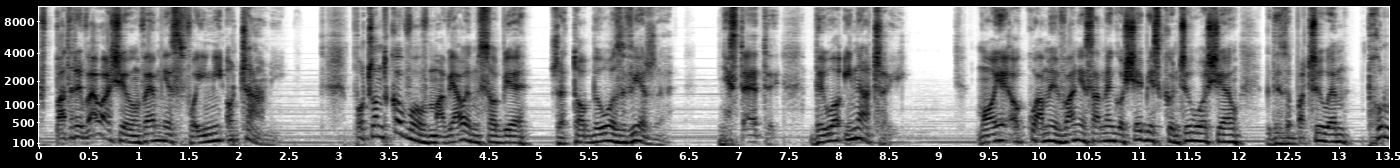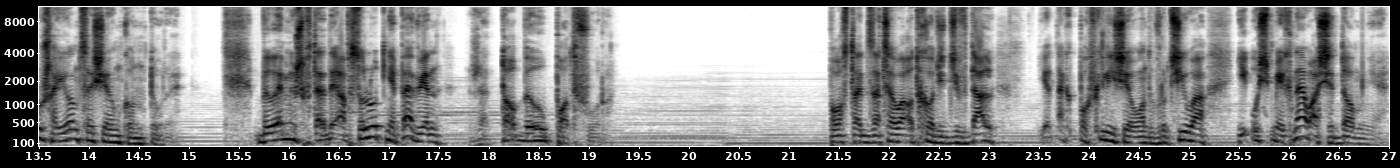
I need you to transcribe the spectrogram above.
Wpatrywała się we mnie swoimi oczami. Początkowo wmawiałem sobie, że to było zwierzę. Niestety, było inaczej. Moje okłamywanie samego siebie skończyło się, gdy zobaczyłem poruszające się kontury. Byłem już wtedy absolutnie pewien, że to był potwór. Postać zaczęła odchodzić w dal, jednak po chwili się odwróciła i uśmiechnęła się do mnie.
